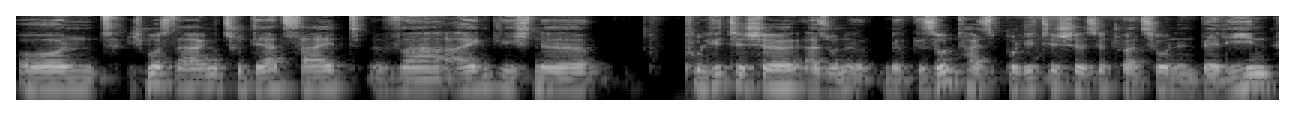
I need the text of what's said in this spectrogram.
Und ich muss sagen, zu der Zeit war eigentlich eine politische, also eine, eine gesundheitspolitische Situation in Berlin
